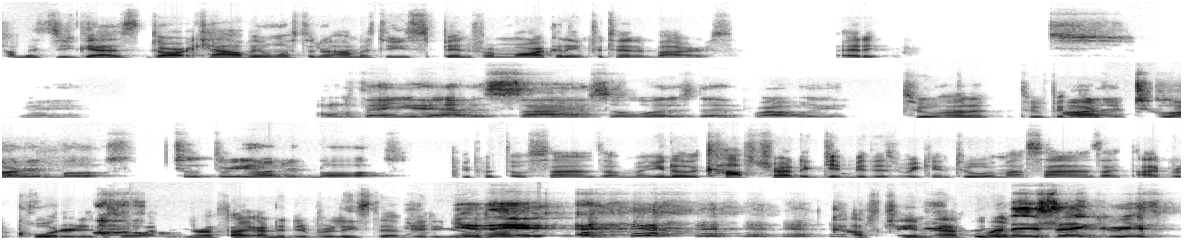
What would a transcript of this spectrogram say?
How much do you guys? Dark Calvin wants to know how much do you spend for marketing for tenant buyers, Eddie? Man. Only thing you have is signs. So what is that? Probably 200, 250? 200 bucks, two, 300 bucks. You put those signs up, man. You know the cops tried to get me this weekend too with my signs. I, I recorded it, so I, matter of fact, I need to release that video. You did. cops came after What they say, Kris?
